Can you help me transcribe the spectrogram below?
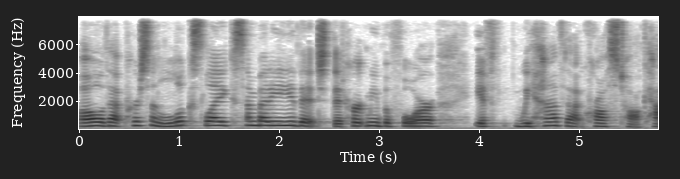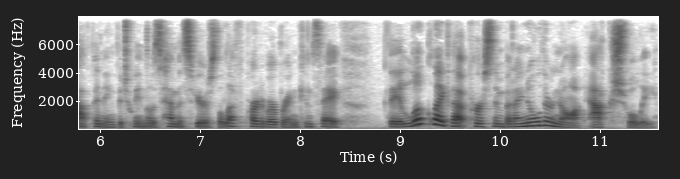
"Oh, that person looks like somebody that that hurt me before." If we have that crosstalk happening between those hemispheres, the left part of our brain can say, "They look like that person, but I know they're not actually."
